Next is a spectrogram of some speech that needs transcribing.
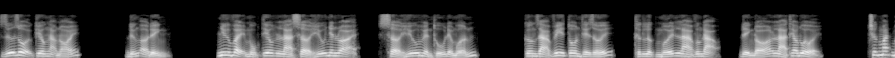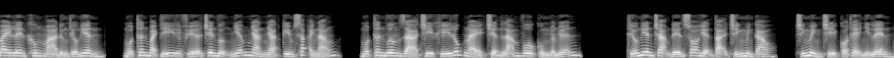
dữ dội kiêu ngạo nói. Đứng ở đỉnh. Như vậy mục tiêu là sở hữu nhân loại, sở hữu huyền thú đều muốn. Cường giả vi tôn thế giới, thực lực mới là vương đạo, đỉnh đó là theo đuổi. Trước mắt bay lên không mà đứng thiếu niên, một thân bạch đi phía trên vượng nhiễm nhàn nhạt kim sắc ánh nắng, một thân vương giả chi khí lúc này triển lãm vô cùng nhuẩn nhuyễn. Thiếu niên chạm đến so hiện tại chính mình cao, chính mình chỉ có thể nhìn lên.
